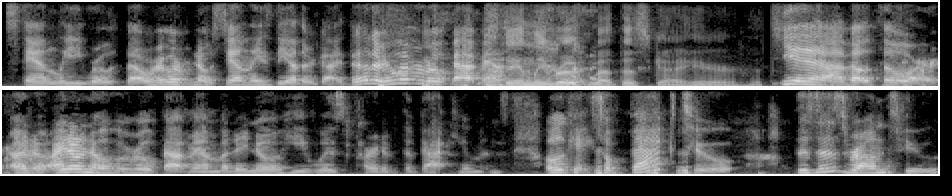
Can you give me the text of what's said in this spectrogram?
Stan Lee wrote that, or whoever. No, Stan Lee's the other guy. The other whoever wrote Batman. Stan Lee wrote about this guy here. Yeah, about Thor. I don't know. I don't know who wrote Batman, but I know he was part of the Bat Humans. Okay, so back to this is round two.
